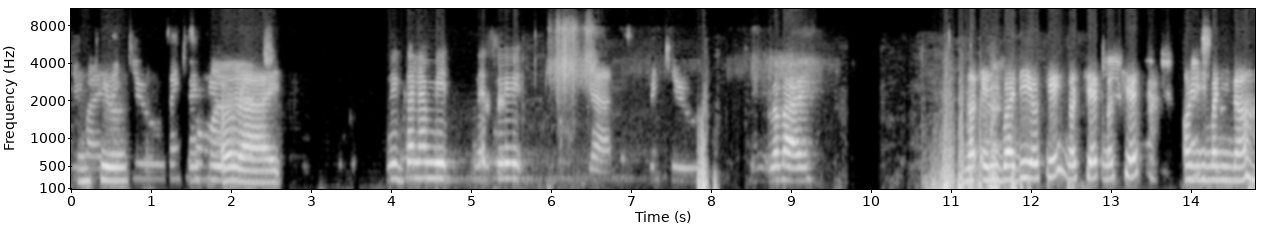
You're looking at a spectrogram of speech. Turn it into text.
Okay, Thank you. Thank you. Thank you Thank so you. much. All right. We're gonna meet next week. Yeah. Thank you. Bye bye. Not anybody, okay? Not chat, not chat. Only Imanina.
